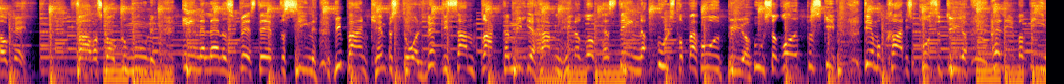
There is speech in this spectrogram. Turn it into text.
Okay. Fagerskov Kommune En af landets bedste efter sine. Vi er bare en kæmpe stor lykkelig sammenbragt familie. Hammel, Hinderup, Hersten og Ulstrup er hovedbyer Hus og rådet på skift. Demokratisk procedur. Her lever vi i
